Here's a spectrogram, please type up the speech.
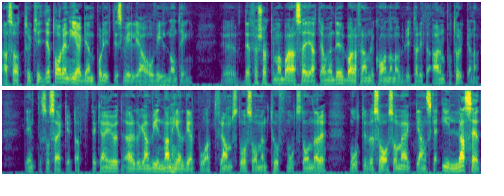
alltså att Turkiet har en egen politisk vilja och vill någonting. Eh, det försöker man bara säga att ja, men det är bara för amerikanerna att bryta lite arm på turkarna. Det är inte så säkert att det kan ju Erdogan vinna en hel del på att framstå som en tuff motståndare mot USA som är ganska illa sett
